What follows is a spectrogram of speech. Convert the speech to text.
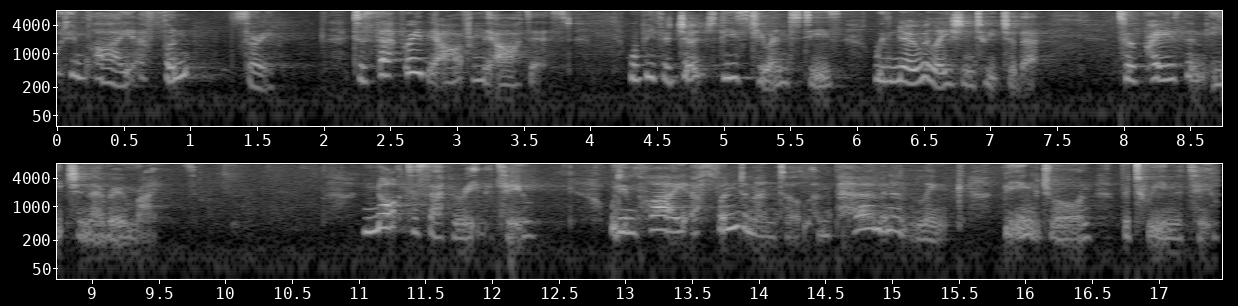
would imply a fun, sorry, to separate the art from the artist would be to judge these two entities with no relation to each other, to appraise them each in their own right. Not to separate the two would imply a fundamental and permanent link being drawn between the two.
